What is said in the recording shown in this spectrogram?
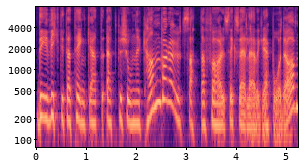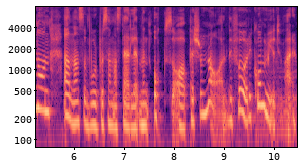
det är viktigt att tänka att, att personer kan vara utsatta för sexuella övergrepp både av någon annan som bor på samma ställe men också av personal. Det förekommer ju tyvärr.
